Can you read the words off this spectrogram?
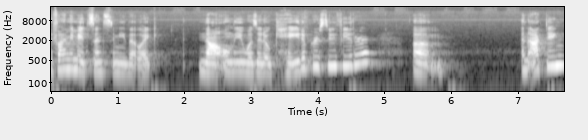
it finally made sense to me that, like, not only was it okay to pursue theater um, and acting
